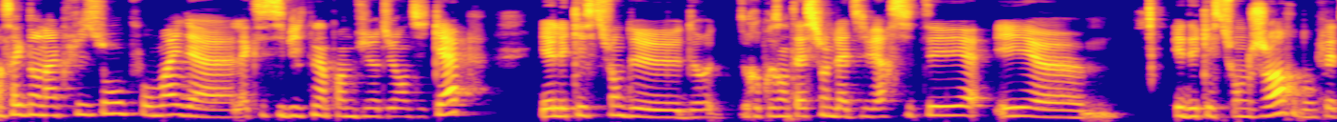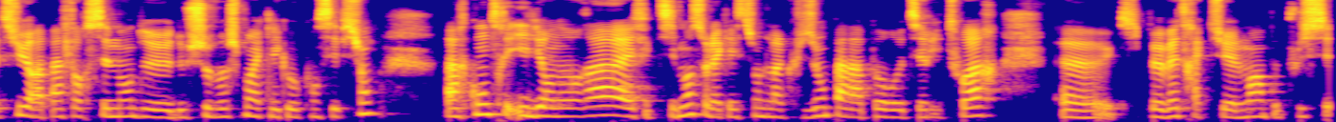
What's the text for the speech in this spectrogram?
Alors c'est vrai que dans l'inclusion, pour moi, il y a l'accessibilité d'un point de vue du handicap, il y a les questions de, représentation de la diversité et, et, des questions de genre. Donc là-dessus, il n'y aura pas forcément de, chevauchement avec l'éco-conception. Par contre, il y en aura effectivement sur la question de l'inclusion par rapport aux territoires qui peuvent être actuellement un peu plus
